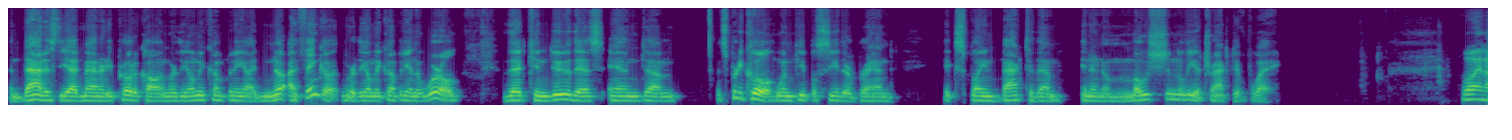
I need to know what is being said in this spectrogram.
And that is the Admanity protocol. And we're the only company I know, I think uh, we're the only company in the world that can do this. And um, it's pretty cool when people see their brand explained back to them in an emotionally attractive way. Well, and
